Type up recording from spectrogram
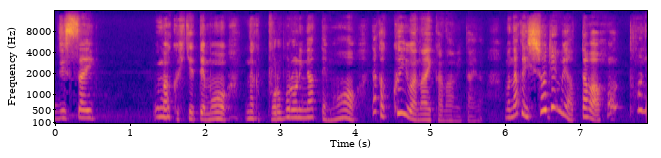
実際うまく弾けてもなんかボロボロになってもなんか悔いはないかなみたいな、まあ、なんか一生懸命やったわ。本当に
